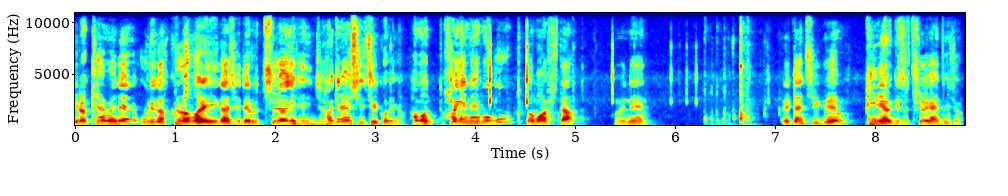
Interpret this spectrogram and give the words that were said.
이렇게 하면은 우리가 글로벌 A가 제대로 출력이 되는지 확인할 수 있을 거예요. 한번 확인해보고 넘어갑시다. 그러면은 일단 지금 B는 여기서 출력이 안 되죠.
